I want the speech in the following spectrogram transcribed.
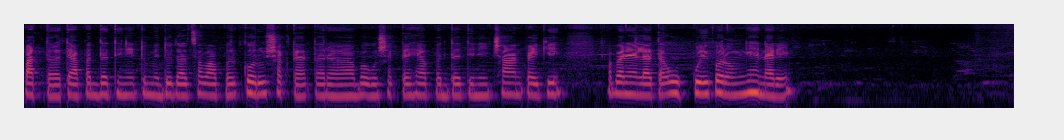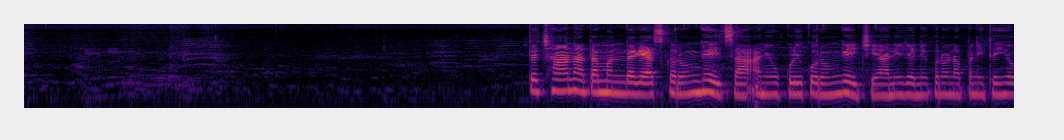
पातळ त्या पद्धतीने तुम्ही दुधाचा वापर करू शकता. तर बघू शकता ह्या पद्धतीने छानपैकी आपण याला आता उकळी करून घेणार आहे. तर छान आता मंद गॅस करून घ्यायचा आणि उकळी करून घ्यायची आणि जेणेकरून आपण इथे हे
